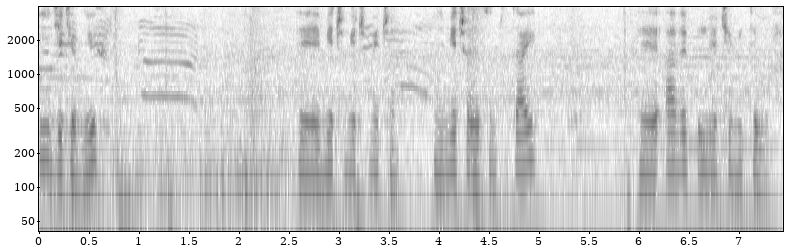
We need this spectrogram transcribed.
I idziecie w nich. Yy, miecze, miecze, miecze. Miecze lecą tutaj. Yy, a wy pilnujecie mi tyłów.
